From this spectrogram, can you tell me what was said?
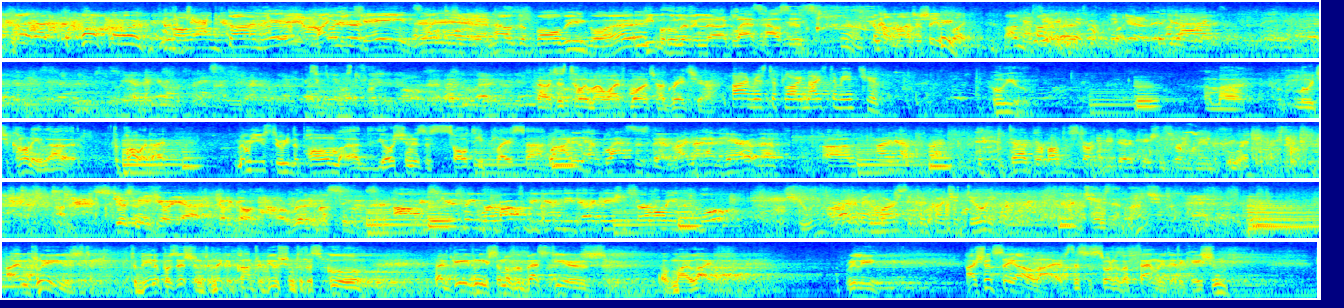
It's been a long time, eh? Like the Janes, like the Hey, and Janes. how's the bald eagle, eh? People who live in uh, glass houses. Come on, Marge, I'll show you Floyd. I'm sorry. Excuse me, Mr. Floyd. I was just telling my wife, Marge, how great you are. hi, Mr. Floyd. Nice to meet you. Who are you? I'm, uh, Louis Ciccone, uh, the poet. I remember you used to read the poem, uh, The Ocean is a Salty Place. Uh, well, I didn't have glasses then, right? And I had hair and that. Um, Hi again. Hi. Dad, they're about to start the dedication ceremony in the pool. Excuse me, Huey, uh, gotta go now. I really must see this. Um, excuse me, we're about to begin the dedication ceremony in the pool. Huey? All Could have right? been worse. He could have caught you Dewey. Could I change that much? I am pleased to be in a position to make a contribution to the school that gave me some of the best years of my life. Really, I should say our lives. This is sort of a family dedication.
